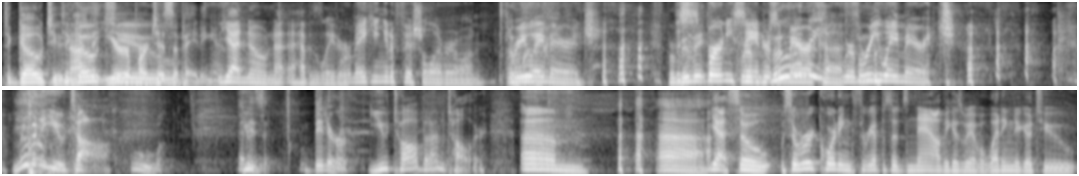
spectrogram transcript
to go to, to not go that you're to- participating in. Yeah, no, not, that happens later. We're making it official, everyone. Three way marriage. We're this moving- is Bernie we're Sanders America. Three way marriage. moving to Utah. That is bitter. Utah, but I'm taller. Um, yeah, so so we're recording three episodes now because we have a wedding to go to.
